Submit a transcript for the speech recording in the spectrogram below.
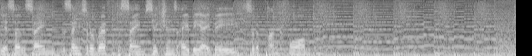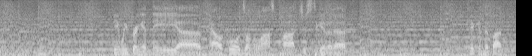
Yeah, so the same the same sort of riff, the same sections, A B A B, sort of punk form. Then we bring in the uh, power chords on the last part just to give it a kick in the butt.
